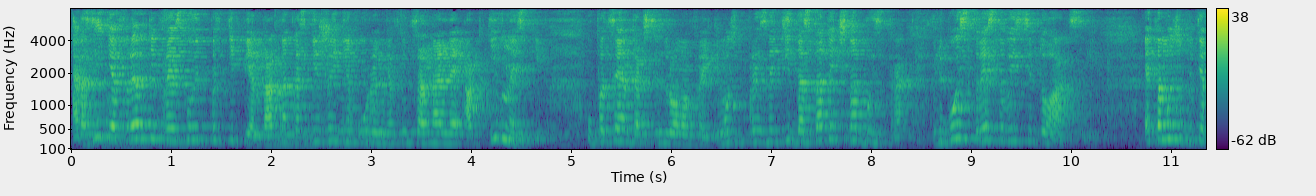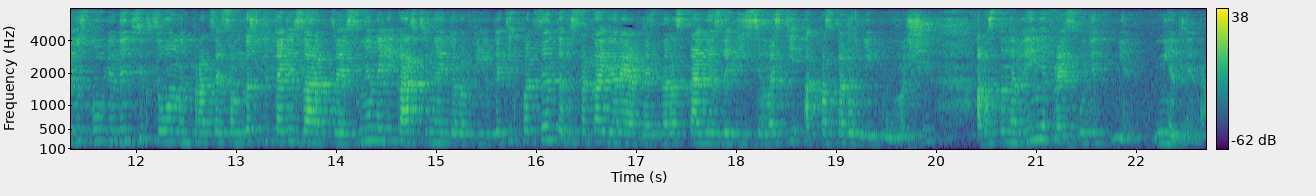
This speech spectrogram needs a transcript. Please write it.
Развитие Фрелки происходит постепенно, однако снижение уровня функциональной активности у пациентов с синдромом Фрейки может произойти достаточно быстро в любой стрессовой ситуации. Это может быть обусловлено инфекционным процессом, госпитализацией, сменой лекарственной терапии. У таких пациентов высока вероятность нарастания зависимости от посторонней помощи, а восстановление происходит медленно.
